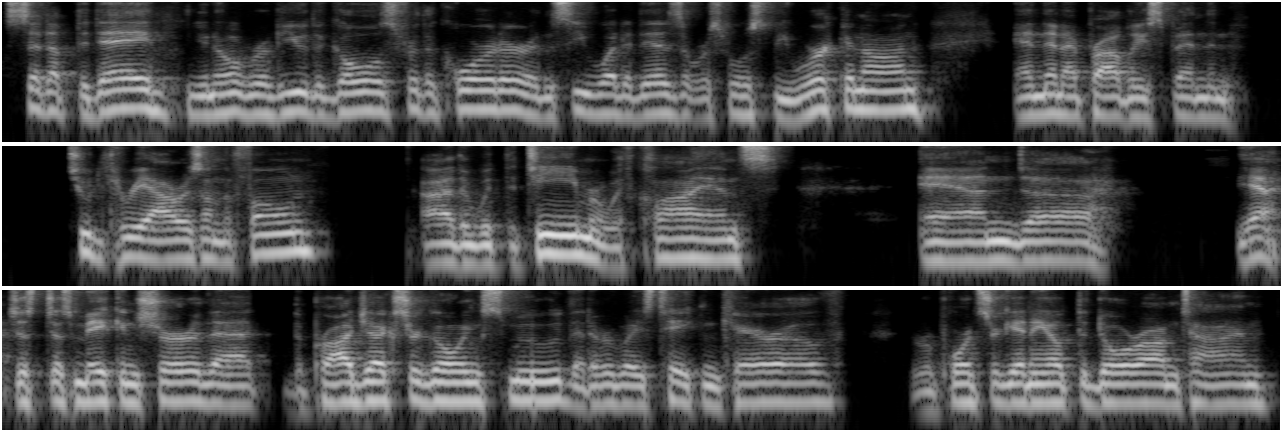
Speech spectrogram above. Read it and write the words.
set up the day, you know, review the goals for the quarter and see what it is that we're supposed to be working on. And then I probably spend two to three hours on the phone, either with the team or with clients. And uh, yeah, just just making sure that the projects are going smooth, that everybody's taken care of, the reports are getting out the door on time,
